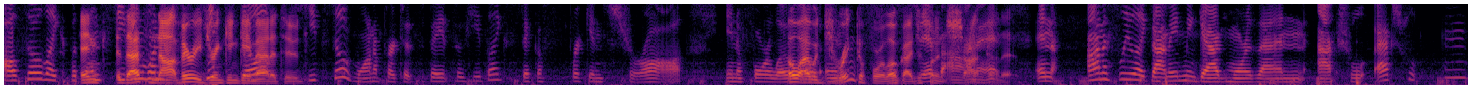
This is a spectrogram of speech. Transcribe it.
Also, like, but And then Steven that's wouldn't- very he'd drinking game attitude. He'd still want to participate, so he'd like stick a freaking straw in a Four Loko. Oh, I would drink a Four Loko. I just wouldn't shotgun it. And honestly, like that made me gag more than actual actual. Mm,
